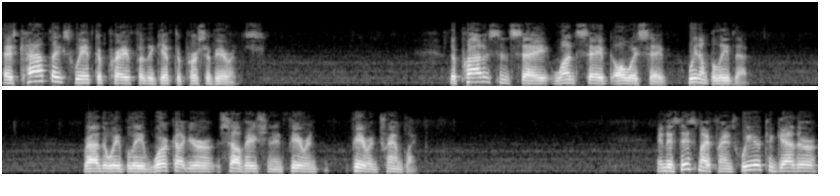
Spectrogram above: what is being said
as Catholics, we have to pray for the gift of perseverance. The Protestants say, once saved, always saved. We don't believe that. Rather, we believe, work out your salvation in fear and, fear and trembling. And it's this, my friends, we are together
